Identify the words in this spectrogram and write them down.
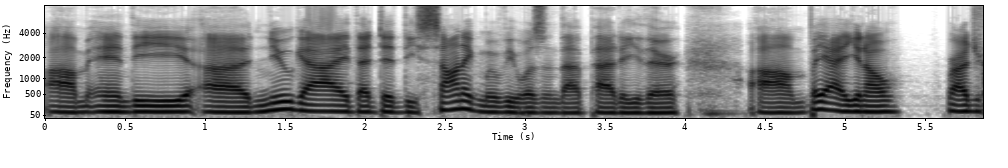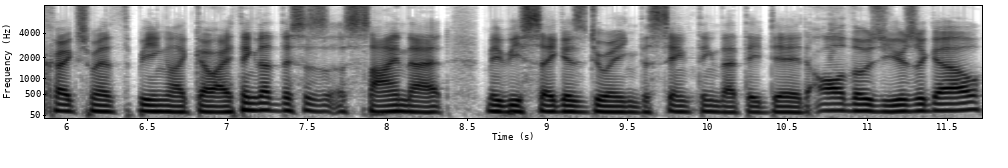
Um, and the uh, new guy that did the Sonic movie wasn't that bad either. Um, but yeah, you know, Roger Craig Smith being let go. I think that this is a sign that maybe Sega's doing the same thing that they did all those years ago,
